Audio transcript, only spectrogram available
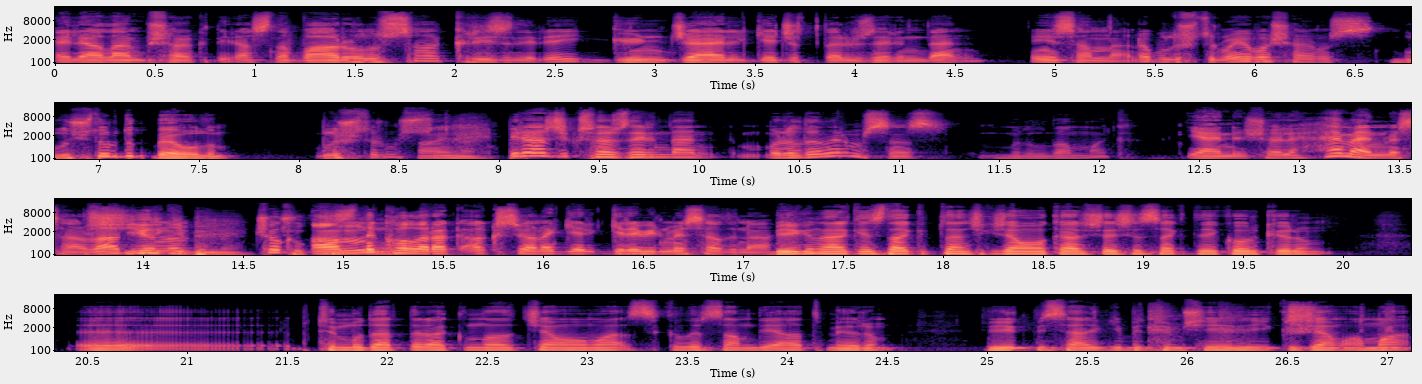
ele alan bir şarkı değil. Aslında varoluşsal krizleri güncel gadgetlar üzerinden insanlarla buluşturmayı başarmışsın. Buluşturduk be oğlum. Buluşturmuşsun. Aynen. Birazcık sözlerinden mırıldanır mısınız? Mırıldanmak. Yani şöyle hemen mesela radyonun çok, hızlı anlık mı? olarak aksiyona gir- girebilmesi adına. Bir gün herkes takipten çıkacağım ama karşılaşırsak diye korkuyorum. Ee, tüm bu dertleri aklımdan atacağım ama sıkılırsam diye atmıyorum. Büyük bir sel gibi tüm şehri yıkacağım ama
